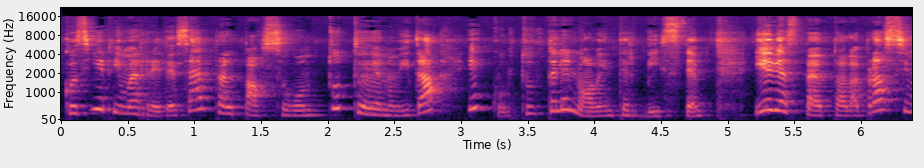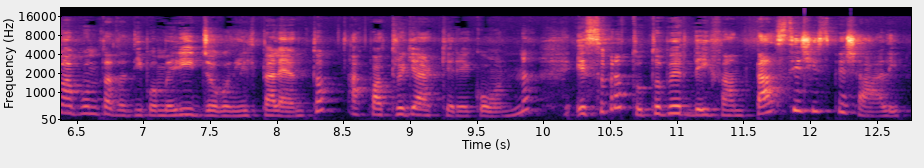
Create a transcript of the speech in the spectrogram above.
così rimarrete sempre al passo con tutte le novità e con tutte le nuove interviste. Io vi aspetto alla prossima puntata di pomeriggio con il talento, a quattro chiacchiere con e soprattutto per dei fantastici speciali.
